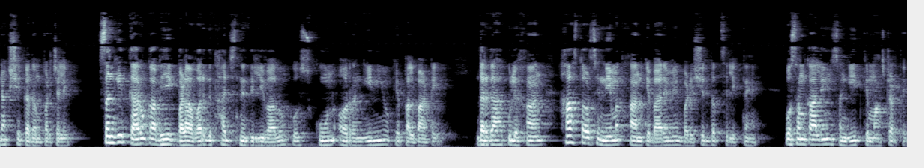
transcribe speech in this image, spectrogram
नक्शे कदम पर चले। संगीतकारों का भी एक बड़ा वर्ग था जिसने दिल्ली वालों को सुकून और रंगीनियों के पल बांटे। दरगाह कुल खान, खासतौर से नेमत खान के बारे में बड़ी शिद्दत से लिखते हैं। वो समकालीन संगीत के मास्टर थे।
